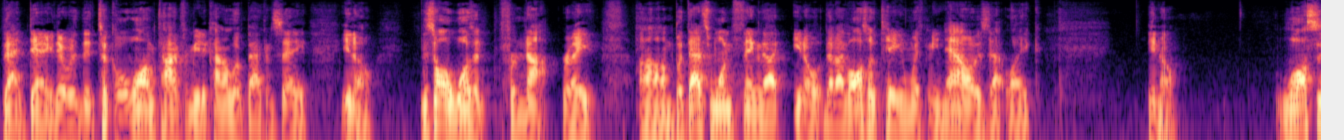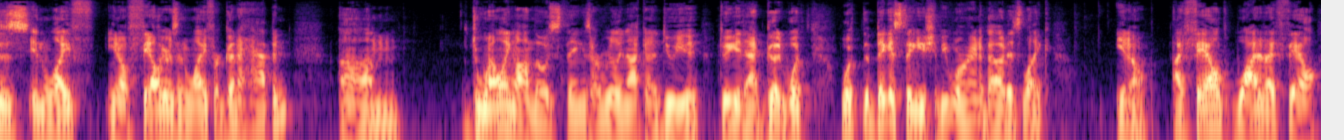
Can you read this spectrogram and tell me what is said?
that day. There was, it took a long time for me to kind of look back and say, you know, this all wasn't for naught, right? Um, but that's one thing that you know that I've also taken with me now is that like, you know, losses in life, you know, failures in life are going to happen. Um, dwelling on those things are really not going to do you do you that good. What what the biggest thing you should be worrying about is like, you know, I failed. Why did I fail?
